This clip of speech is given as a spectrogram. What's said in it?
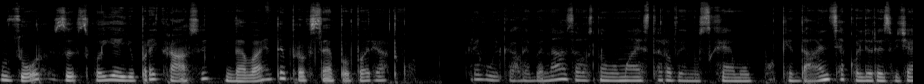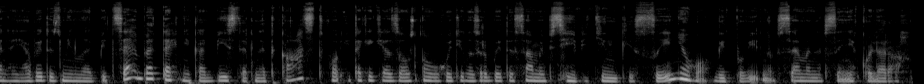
узору з своєю прикрасою. Давайте про все по порядку. Кривулька глибина за основу має старовинну схему покиданця. Кольори, звичайно, я видозмінила під себе. Техніка бісерне ткацтво. І так як я за основу хотіла зробити саме всі відтінки синього, відповідно, все в мене в синіх кольорах.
